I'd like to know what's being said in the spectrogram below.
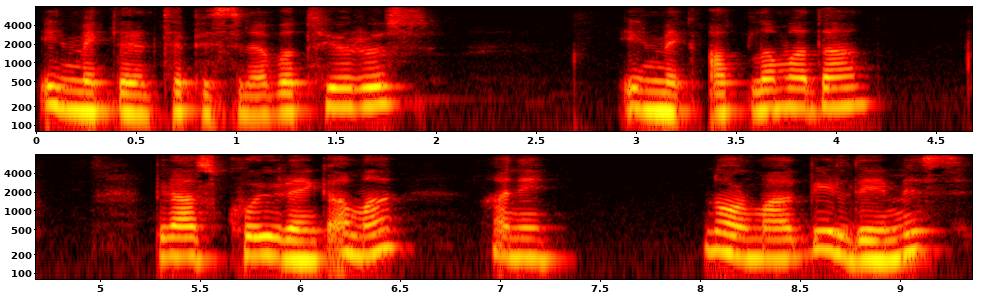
İlmeklerin tepesine batıyoruz. ilmek atlamadan biraz koyu renk ama hani normal bildiğimiz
